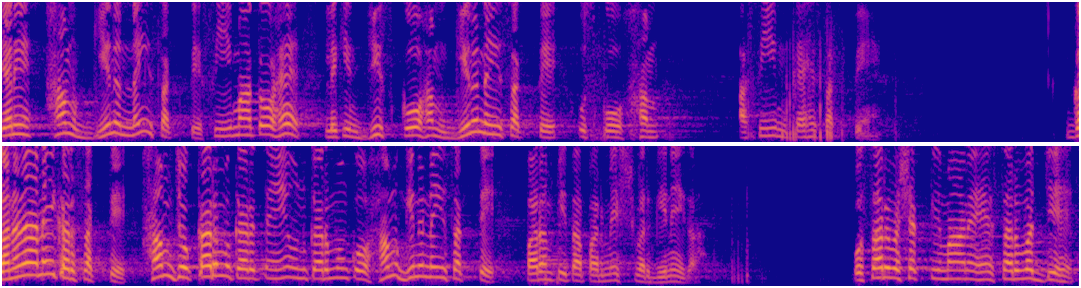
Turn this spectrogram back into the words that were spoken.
यानी हम गिन नहीं सकते, सीमा तो है, लेकिन जिसको हम गिन नहीं सकते, उसको हम असीम कह सकते हैं। गणना नहीं कर सकते। हम जो कर्म करते हैं, उन कर्मों को हम गिन नहीं सकते। परमपिता परमेश्वर गिनेगा। वो सर्वशक्तिमान है, सर्वज्ञ है।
